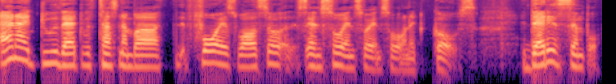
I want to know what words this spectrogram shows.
And I do that with task number four as well. So, and so and so and so on it goes. That is simple.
